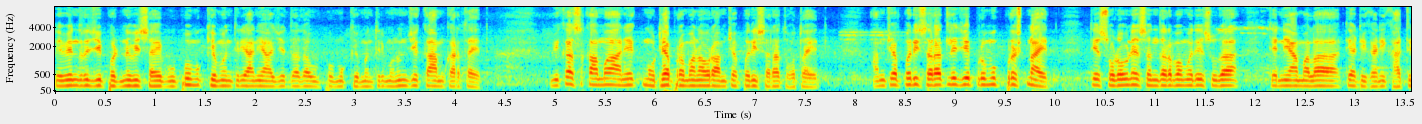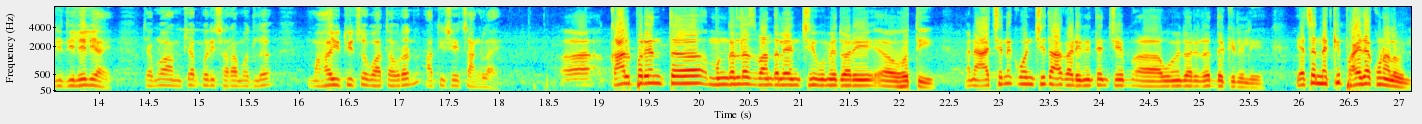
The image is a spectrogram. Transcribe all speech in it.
देवेंद्रजी फडणवीस साहेब उपमुख्यमंत्री आणि अजितदादा उपमुख्यमंत्री म्हणून जे काम करतायत विकास कामं अनेक मोठ्या प्रमाणावर आमच्या परिसरात होत आहेत आमच्या परिसरातले जे प्रमुख प्रश्न आहेत ते सोडवण्यासंदर्भामध्ये सुद्धा त्यांनी आम्हाला त्या ठिकाणी खात्री दिलेली आहे. त्यामुळं आमच्या परिसरामधलं महायुतीचं वातावरण अतिशय चांगलं आहे. कालपर्यंत मंगलदास बांदल यांची उमेदवारी होती आणि अचानक वंचित आघाडीने त्यांची उमेदवारी रद्द केलेली आहे. याचा नक्की फायदा कोणाला होईल?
